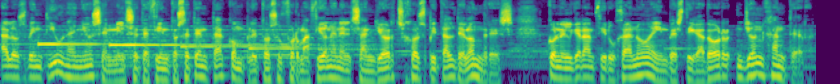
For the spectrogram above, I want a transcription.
A los 21 años, en 1770, completó su formación en el St. George Hospital de Londres, con el gran cirujano e investigador John Hunter,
